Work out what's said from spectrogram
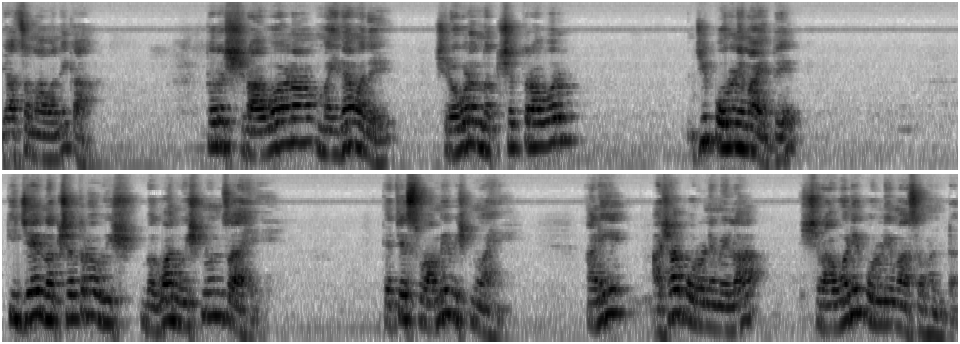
याच नावाने का? तर श्रावण महिन्यामध्ये श्रवण नक्षत्रावर जी पौर्णिमा येते की जे नक्षत्र विष भगवान विष्णूंचं आहे. त्याचे स्वामी विष्णू आहे. आणि अशा पौर्णिमेला श्रावणी पौर्णिमा असं म्हणतात.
